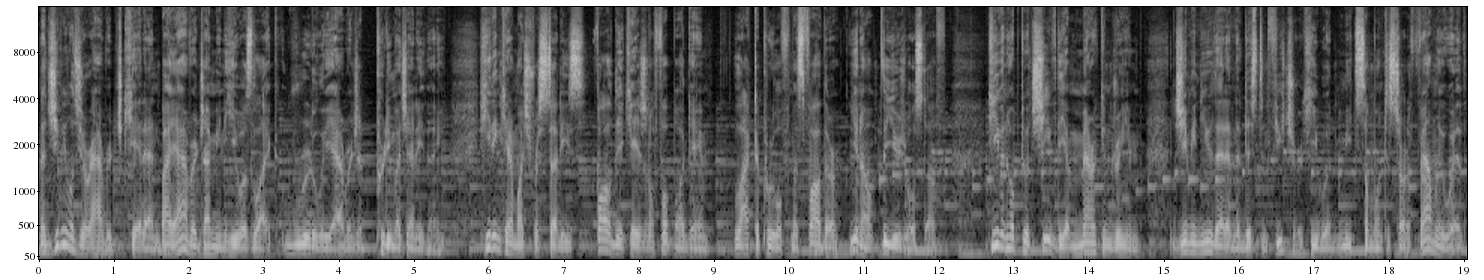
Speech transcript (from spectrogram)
Now, Jimmy was your average kid, and by average, I mean he was like brutally average at pretty much anything. He didn't care much for studies, followed the occasional football game, lacked approval from his father, you know, the usual stuff. He even hoped to achieve the American dream. Jimmy knew that in the distant future he would meet someone to start a family with.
